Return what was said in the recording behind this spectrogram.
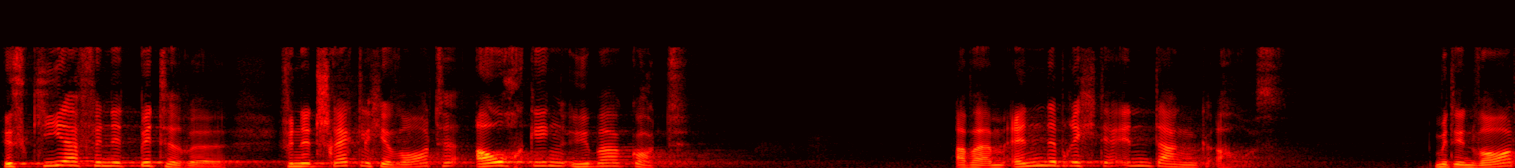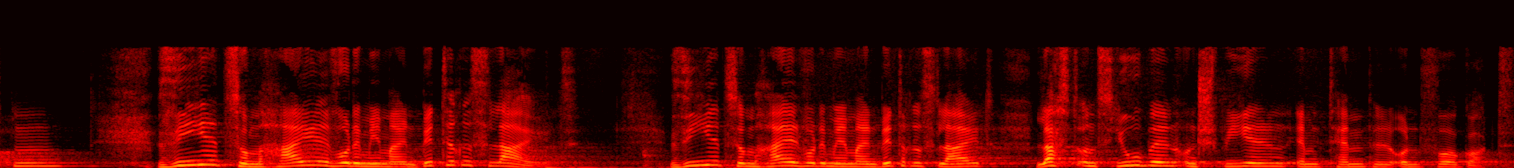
Hiskia findet bittere, findet schreckliche Worte auch gegenüber Gott. Aber am Ende bricht er in Dank aus. Mit den Worten, siehe zum Heil wurde mir mein bitteres Leid Siehe, zum Heil wurde mir mein bitteres Leid, lasst uns jubeln und spielen im Tempel und vor Gott.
